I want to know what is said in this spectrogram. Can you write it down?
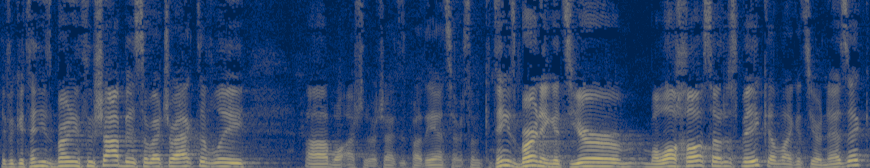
if it continues burning through Shabbos, so retroactively, uh, well, actually, retroactive is part of the answer. So if it continues burning, it's your malacha, so to speak, like it's your nezik.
